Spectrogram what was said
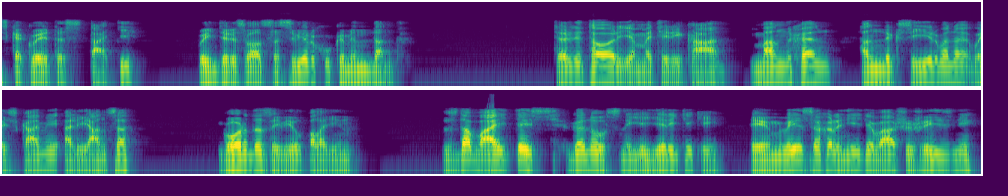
С какой это стати? Поинтересовался сверху комендант. Территория материка Манхен аннексирована войсками Альянса, — гордо заявил паладин. — Сдавайтесь, гнусные еретики, им вы сохраните ваши жизни.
